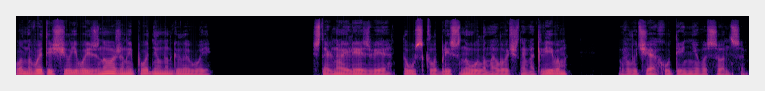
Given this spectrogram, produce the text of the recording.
Он вытащил его из ножен и поднял над головой. Стальное лезвие тускло блеснуло молочным отливом в лучах утреннего солнца.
